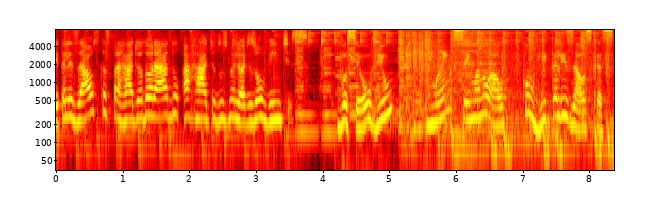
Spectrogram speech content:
Rita Lisauskas para a Rádio Eldorado, a rádio dos melhores ouvintes. Você ouviu Mãe Sem Manual, com Rita Lisauskas.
